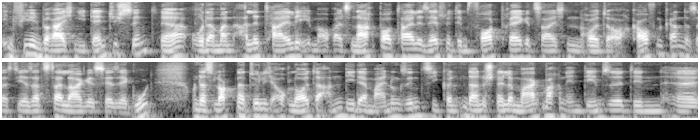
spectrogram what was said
in vielen Bereichen identisch sind, ja, oder man alle Teile eben auch als Nachbauteile selbst mit dem Ford-Prägezeichen heute auch kaufen kann. Das heißt, die Ersatzteillage ist sehr, sehr gut. Und das lockt natürlich auch Leute an, die der Meinung sind, sie könnten da eine schnelle Mark machen, indem sie den äh,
